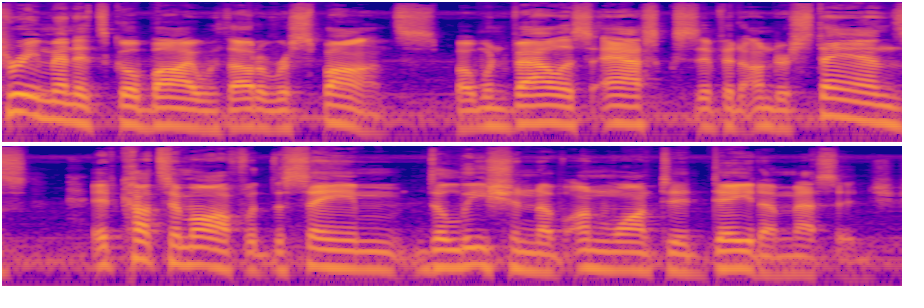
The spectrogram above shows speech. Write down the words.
Three minutes go by without a response, but when Valis asks if it understands, it cuts him off with the same deletion of unwanted data message.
